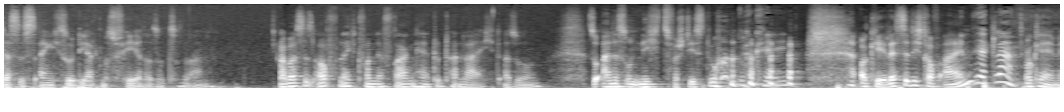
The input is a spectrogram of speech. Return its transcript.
Das ist eigentlich so die Atmosphäre sozusagen. Aber es ist auch vielleicht von der Fragen her total leicht. Also so alles und nichts, verstehst du? Okay. okay, lässt du dich drauf ein? Ja, klar. Okay,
